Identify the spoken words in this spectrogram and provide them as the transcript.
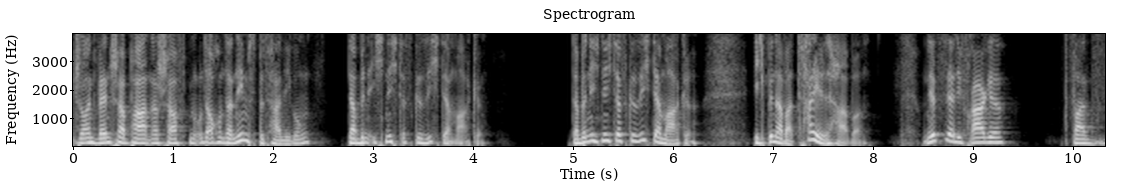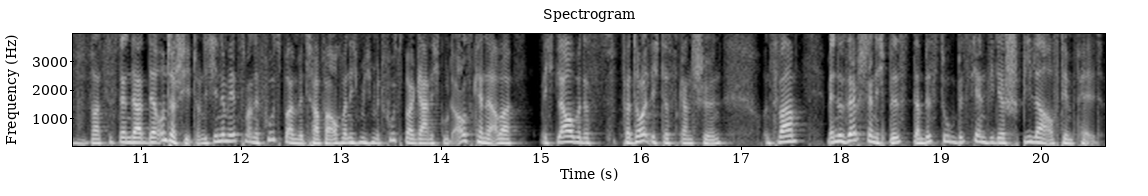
Joint-Venture-Partnerschaften und auch Unternehmensbeteiligungen, da bin ich nicht das Gesicht der Marke. Da bin ich nicht das Gesicht der Marke. Ich bin aber Teilhaber. Und jetzt ist ja die Frage, was ist denn da der Unterschied? Und ich nehme jetzt mal eine Fußballmetapher, auch wenn ich mich mit Fußball gar nicht gut auskenne, aber ich glaube, das verdeutlicht das ganz schön. Und zwar, wenn du selbstständig bist, dann bist du ein bisschen wie der Spieler auf dem Feld.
